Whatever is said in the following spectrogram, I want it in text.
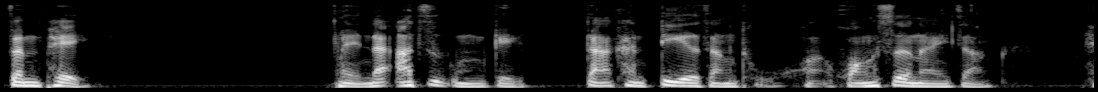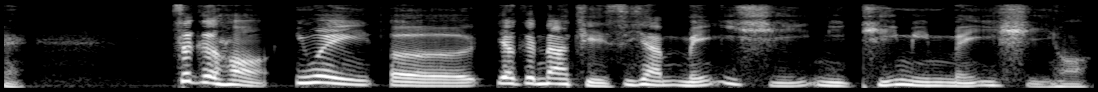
分配。哎，那阿志，我们给大家看第二张图，黄黄色那一张。嘿，这个哈，因为呃，要跟大家解释一下，每一席你提名每一席哈，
